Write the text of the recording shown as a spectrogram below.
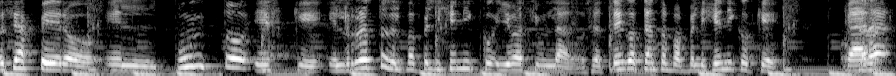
O sea, pero el punto es que el reto del papel higiénico iba hacia un lado. O sea, tengo tanto papel higiénico que Cara,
